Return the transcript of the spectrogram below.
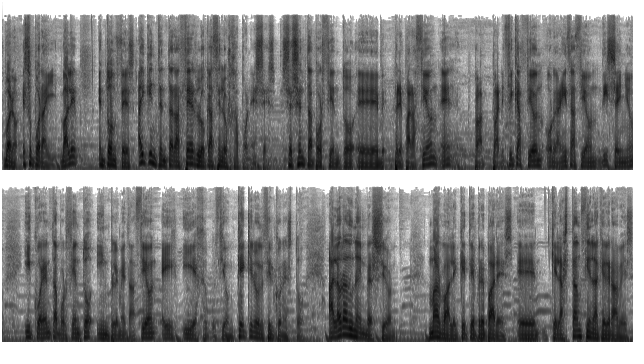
Bueno, eso por ahí, ¿vale? Entonces, hay que intentar hacer lo que hacen los japoneses. 60% eh, preparación, ¿eh? Planificación, organización, diseño y 40% implementación e, y ejecución. ¿Qué quiero decir con esto? A la hora de una inversión, más vale que te prepares, eh, que la estancia en la que grabes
